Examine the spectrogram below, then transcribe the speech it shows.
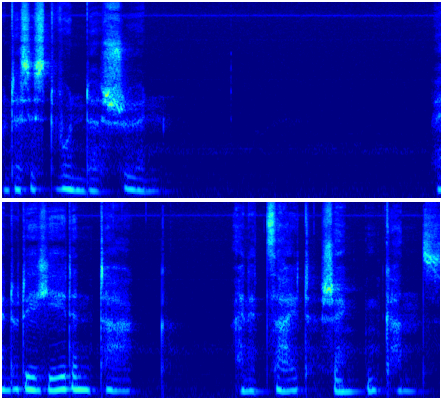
Und es ist wunderschön, wenn du dir jeden Tag eine Zeit schenken kannst.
